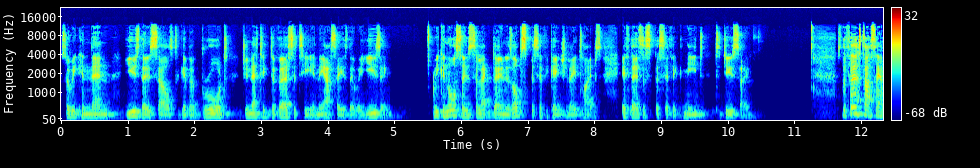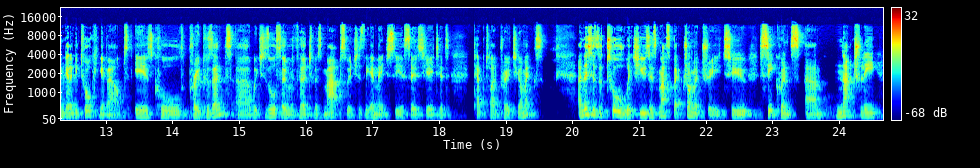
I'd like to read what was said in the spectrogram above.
so we can then use those cells to give a broad genetic diversity in the assays that we're using. We can also select donors of specific HLA types if there's a specific need to do so. So the first assay I'm going to be talking about is called ProPresent, uh, which is also referred to as MAPS, which is the MHC-associated peptide proteomics. And this is a tool which uses mass spectrometry to sequence um, naturally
